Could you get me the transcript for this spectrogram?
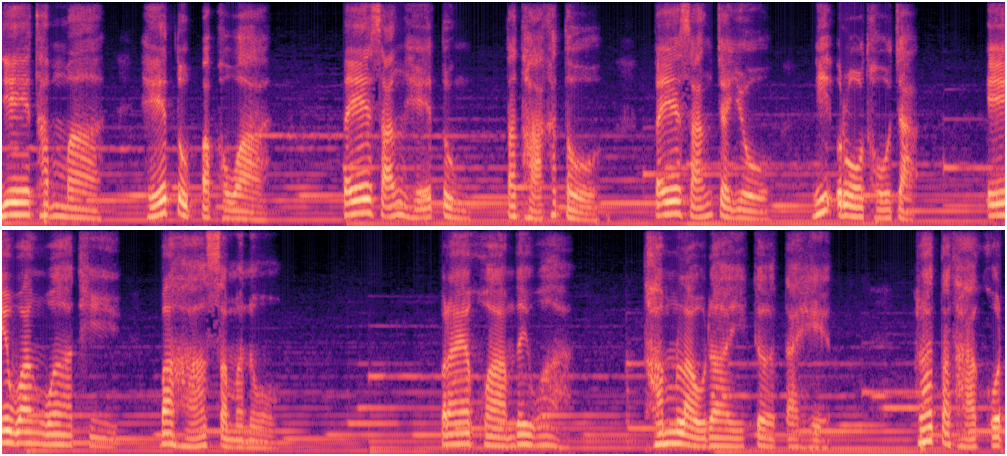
เยธรรมมา เหตุปปภวา เตสังเหตุง ตถาคโต เตสังจโย นิโรโทจะ เอวังวาทีมหาสมโน แปลความได้ว่าทำเหล่าใดเกิดแต่เหตุ พระตถาคต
